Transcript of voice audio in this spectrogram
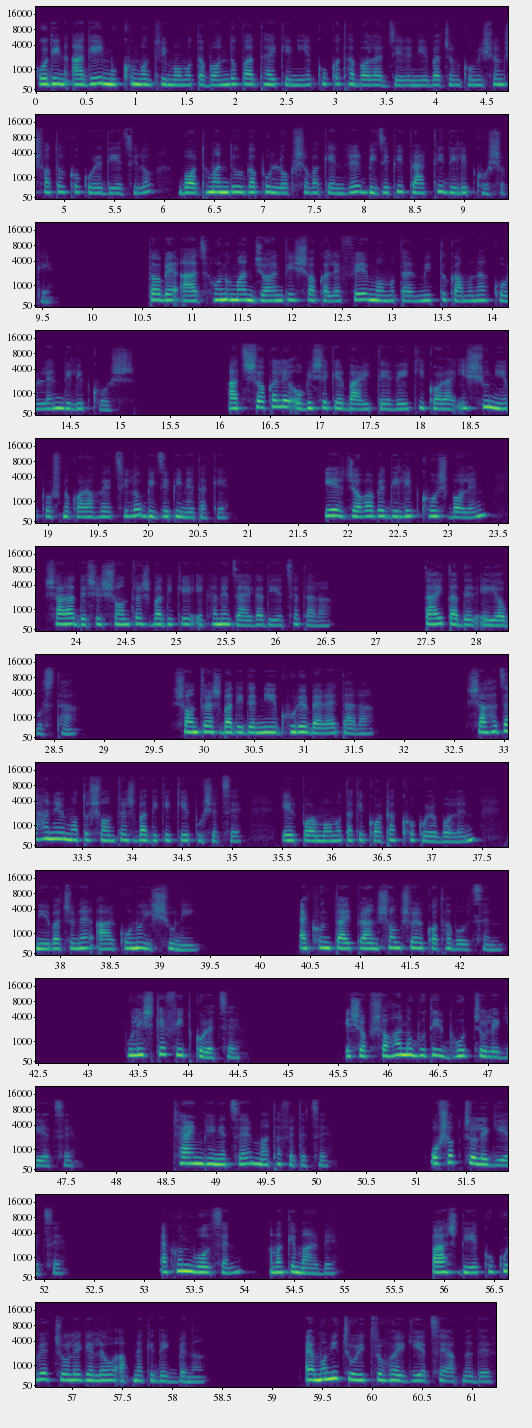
কদিন আগেই মুখ্যমন্ত্রী মমতা বন্দ্যোপাধ্যায়কে নিয়ে কুকথা বলার জেরে নির্বাচন কমিশন সতর্ক করে দিয়েছিল বর্ধমান দুর্গাপুর লোকসভা কেন্দ্রের বিজেপি প্রার্থী দিলীপ ঘোষকে। তবে আজ হনুমান জয়ন্তীর সকালে ফের মমতার মৃত্যু কামনা করলেন দিলীপ ঘোষ। আজ সকালে অভিষেকের বাড়িতে রেকি করা ইস্যু নিয়ে প্রশ্ন করা হয়েছিল বিজেপি নেতাকে। এর জবাবে দিলীপ ঘোষ বলেন, সারা দেশের সন্ত্রাসবাদীকে এখানে জায়গা দিয়েছে তারা। তাই তাদের এই অবস্থা। সন্ত্রাসবাদীদের নিয়ে ঘুরে বেড়ায় তারা। শাহজাহানের মতো সন্ত্রাসবাদীকে কে পুষেছে? এরপর মমতাকে কটাক্ষ করে বলেন, নির্বাচনের আর কোনো ইস্যু নেই। এখন তাই প্রাণ সংশয়ের কথা বলছেন। পুলিশকে ফিট করেছে। এসব সহানুভূতির ভোট চলে গিয়েছে। ঠ্যাং ভেঙেছে, মাথা ফেটেছে। ওসব চলে গিয়েছে। এখন বলছেন, আমাকে মারবে। পাশ দিয়ে কুকুরে চলে গেলেও আপনাকে দেখবে না। এমনই চরিত্র হয়ে গিয়েছে আপনাদের।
